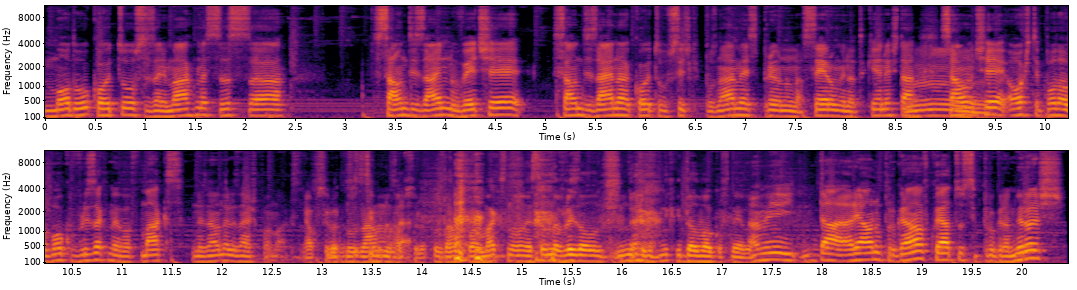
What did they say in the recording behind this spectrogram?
модул, който се занимавахме с а, саунд дизайн, но вече саунд дизайна, който всички познаваме, с примерно на Serum и на такива неща. М. Само, че още по-дълбоко влизахме в Max. Не знам дали знаеш кой е Max. Абсолютно знам, абсолютно знам какво е Макс, но не съм навлизал никак, никак дълбоко в него. Ами, да, реално програма, в която си програмираш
